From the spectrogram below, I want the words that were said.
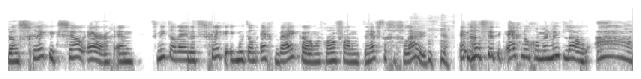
dan schrik ik zo erg. En het is niet alleen het schrikken, ik moet dan echt bijkomen gewoon van het heftige geluid. Ja. En dan zit ik echt nog een minuut lang. Ah,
